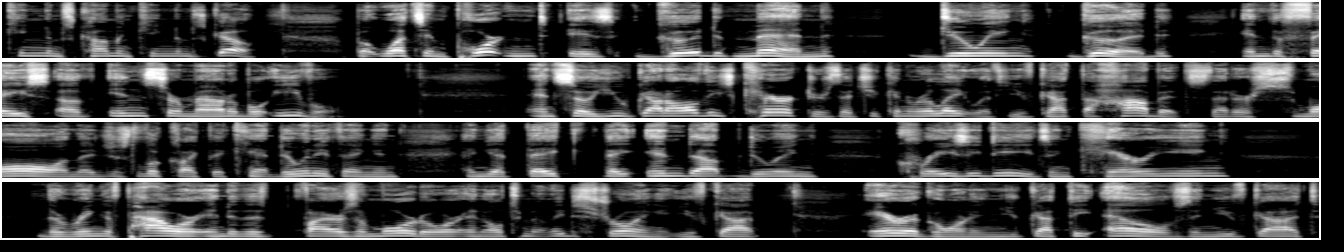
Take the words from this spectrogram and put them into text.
kingdoms come and kingdoms go. But what's important is good men doing good in the face of insurmountable evil. And so you've got all these characters that you can relate with. You've got the hobbits that are small and they just look like they can't do anything and and yet they they end up doing crazy deeds and carrying the ring of power into the fires of Mordor and ultimately destroying it. You've got Aragorn and you've got the elves and you've got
